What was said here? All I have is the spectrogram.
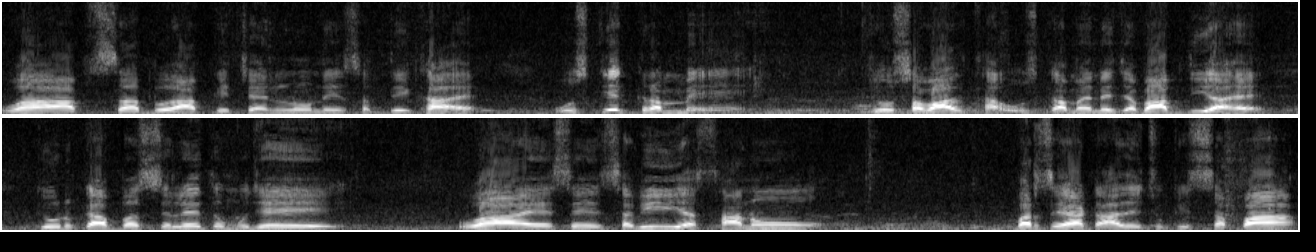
वह आप सब आपके चैनलों ने सब देखा है। उसके क्रम में जो सवाल था, उसका मैंने जवाब दिया है कि उनका बस चले तो मुझे वह ऐसे सभी स्थानों पर से हटा दे, चूँकि सपा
